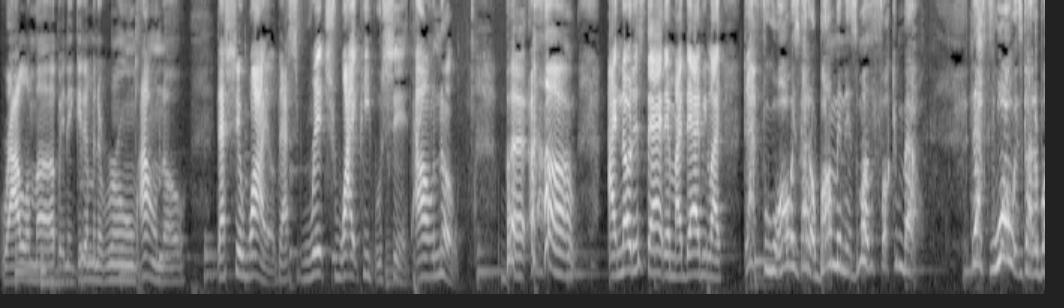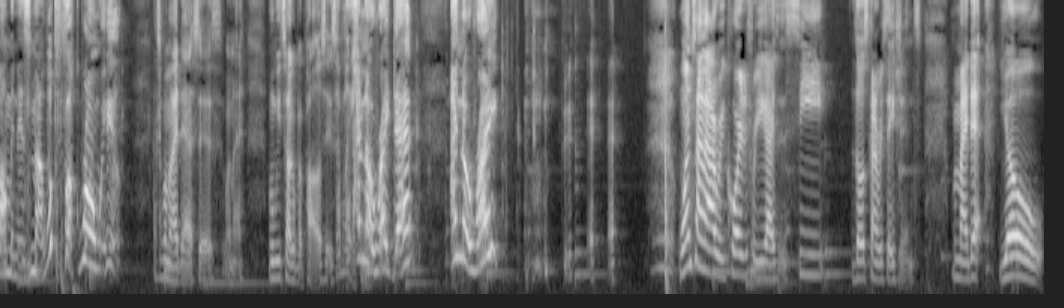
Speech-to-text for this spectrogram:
rile him up and then get him in a room. I don't know. That shit wild. That's rich white people shit. I don't know. But um, I noticed that, and my dad be like, "That fool always got Obama in his motherfucking mouth. That fool always got Obama in his mouth. What the fuck wrong with him?" That's what my dad says when I when we talk about politics. I'm like, I know, right, Dad? I know, right? One time I recorded for you guys to see those conversations. But my dad, yo,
